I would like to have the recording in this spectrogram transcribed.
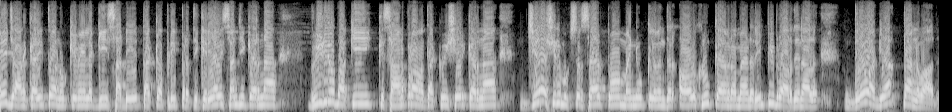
ਇਹ ਜਾਣਕਾਰੀ ਤੁਹਾਨੂੰ ਕਿਵੇਂ ਲੱਗੀ ਸਾਡੇ ਤੱਕ ਆਪਣੀ ਪ੍ਰਤੀਕਿਰਿਆ ਵੀ ਸਾਂਝੀ ਕਰਨਾ ਵੀਡੀਓ ਬਾਕੀ ਕਿਸਾਨ ਭਰਾਵਾਂ ਤੱਕ ਵੀ ਸ਼ੇਅਰ ਕਰਨਾ ਜ਼ਿਲ੍ਹਾ ਸ਼੍ਰੀ ਮੁਕਤਸਰ ਸਾਹਿਬ ਤੋਂ ਮੈਨੂੰ ਕੁਲਵਿੰਦਰ ਔਲਖ ਨੂੰ ਕੈਮਰਾਮੈਨ ਰਿੰਪੀ ਬਰਾੜ ਦੇ ਨਾਲ ਦਿਓ ਆਗਿਆ ਧੰਨਵਾਦ।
